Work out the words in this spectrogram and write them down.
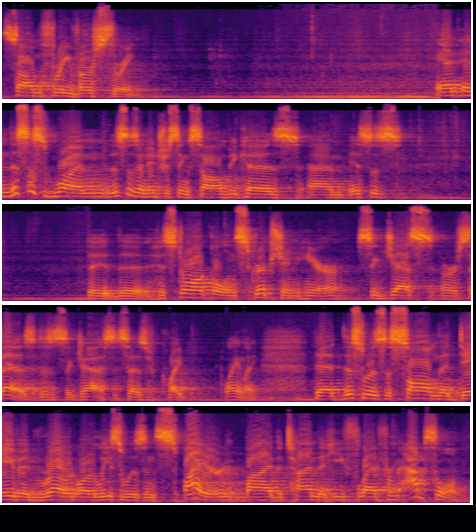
Psalm 3, verse 3. And, and this is one, this is an interesting psalm because um, this is the, the historical inscription here suggests, or says, doesn't suggest, it says quite plainly, that this was a psalm that David wrote, or at least was inspired by the time that he fled from Absalom.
